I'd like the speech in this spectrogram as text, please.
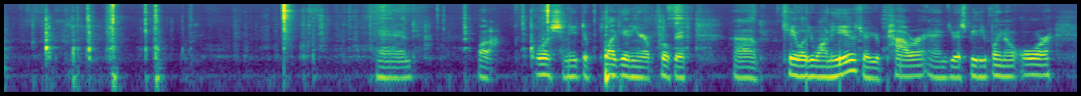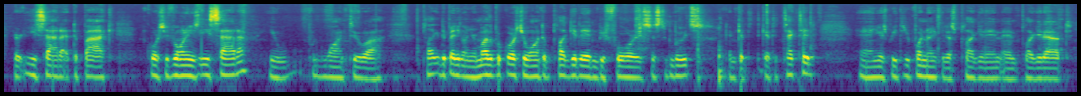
And voila. Of course, you need to plug in your appropriate uh, cable you want to use, or your power and USB 3.0 or your eSATA at the back. Of course, if you want to use eSATA, you would want to uh, plug, depending on your motherboard, of course, you want to plug it in before the system boots. You can get get detected. And USB 3.0, you can just plug it in and plug it out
